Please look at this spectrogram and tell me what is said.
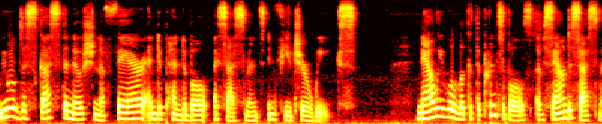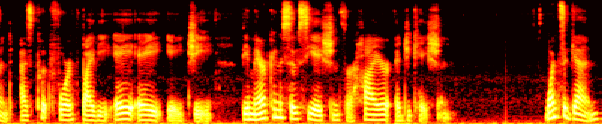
We will discuss the notion of fair and dependable assessments in future weeks. Now we will look at the principles of sound assessment as put forth by the AAHE, the American Association for Higher Education. Once again,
